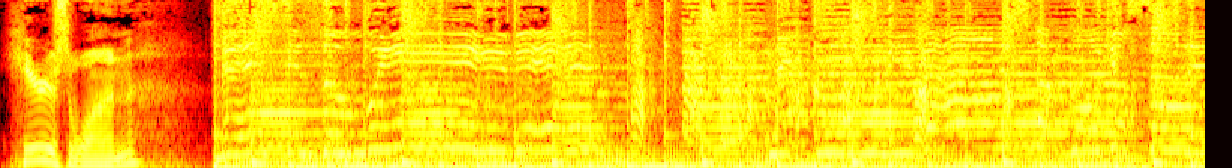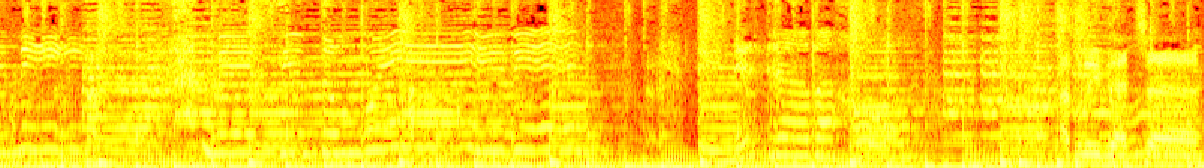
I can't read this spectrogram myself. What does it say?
Here's one. Believe that's uh.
